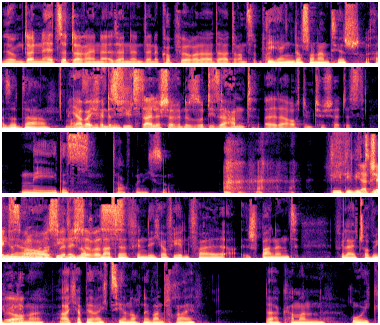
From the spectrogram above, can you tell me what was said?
Ja, um dein Headset da rein, äh, deine, deine Kopfhörer da, da dran zu packen. Die hängen doch schon am Tisch. Also da. Ja, aber ich finde es viel stylischer, wenn du so diese Hand äh, da auf dem Tisch hättest. Nee, das taugt mir nicht so. Die, die Vitrine ja, check das mal aus, die, wenn die ich da was finde ich auf jeden Fall spannend. Vielleicht shoppe ich ja. mir die mal. Ah, ich habe ja rechts hier noch eine Wand frei. Da kann man ruhig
